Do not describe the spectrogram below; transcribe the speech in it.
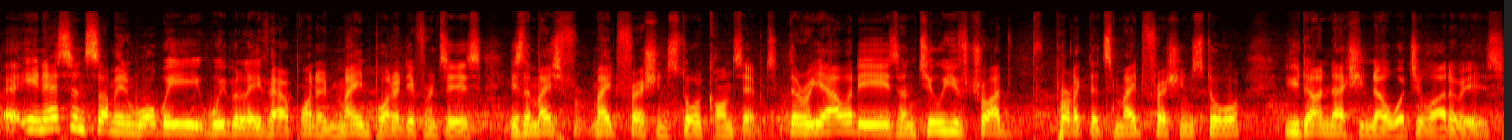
Uh, in essence, I mean, what we, we believe our point of, main point of difference is is the made, made fresh in store concept. The reality is, until you've tried product that's made fresh in store, you don't actually know what gelato is.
